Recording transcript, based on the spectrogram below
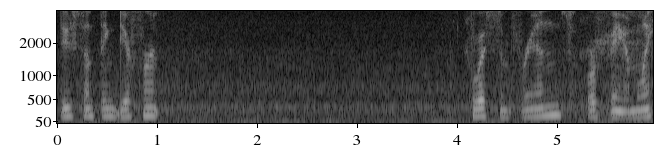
Do something different with some friends or family.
